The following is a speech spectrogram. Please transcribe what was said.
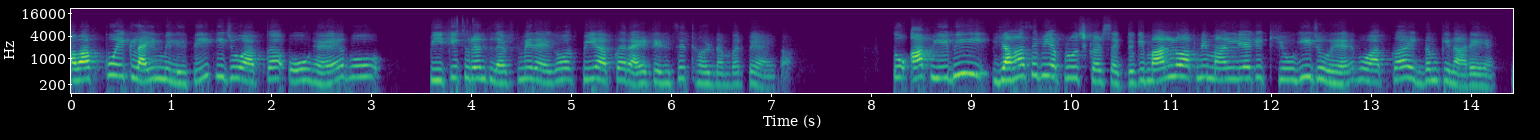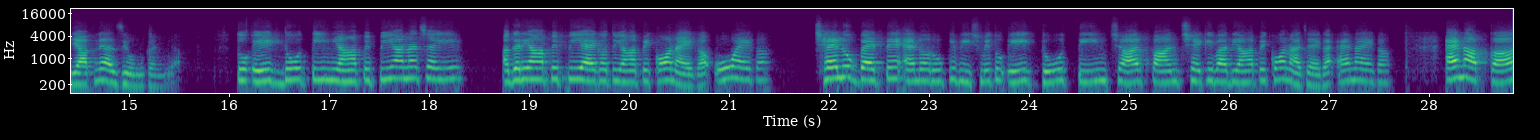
अब आपको एक लाइन मिली थी कि जो आपका ओ है, वो पी के तुरंत लेफ़्ट में रहेगा और पी आपका राइट एंड से थर्ड नंबर पे आएगा। तो आप ये भी यहाँ से भी अप्रोच कर सकते हो कि मान लो आपने मान लिया कि क्यू ही जो है, वो आपका एकदम किनारे है, या आपने अज्यूम कर लिया। तो एक, दो, तीन, यहाँ पे पी आना चाहिए। अगर यहाँ पे पी आएगा तो यहाँ पे कौन आएगा? ओ आएगा। छह लोग बैठते हैं एन और ओ के बीच में तो एक, दो, तीन, चार, पाँच, छह के बाद यहाँ पे कौन आ जाएगा? एन आएगा। एन आपका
